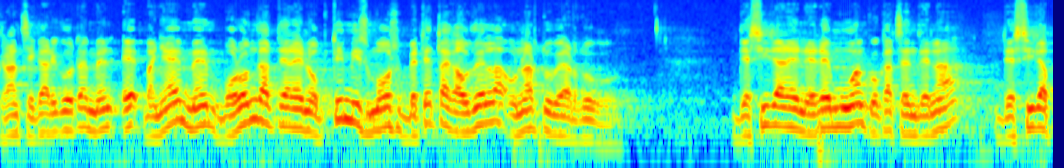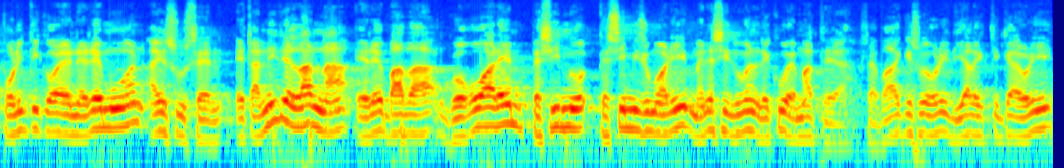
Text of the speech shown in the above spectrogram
grantzik hemen, e, baina hemen borondatearen optimismoz beteta gaudela onartu behar dugu desiraren eremuan kokatzen dena, desira politikoaren eremuan hain zuzen. Eta nire lana ere bada gogoaren pesimismoari merezi duen leku ematea. Osea, badakizu hori dialektika hori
